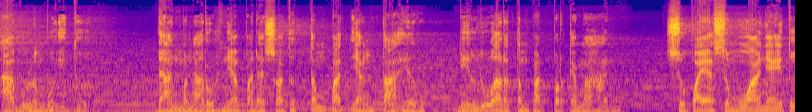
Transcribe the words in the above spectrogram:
abu lembu itu dan menaruhnya pada suatu tempat yang tahir di luar tempat perkemahan, supaya semuanya itu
